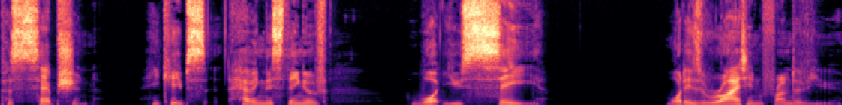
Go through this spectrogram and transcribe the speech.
perception. He keeps having this thing of what you see, what is right in front of you.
